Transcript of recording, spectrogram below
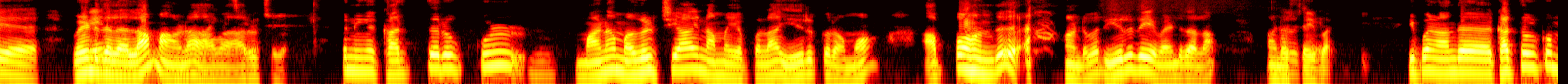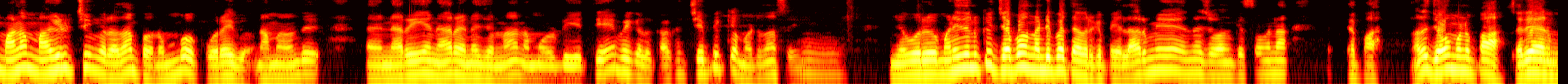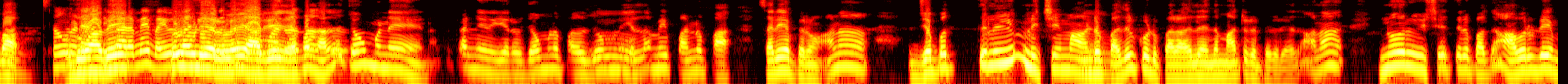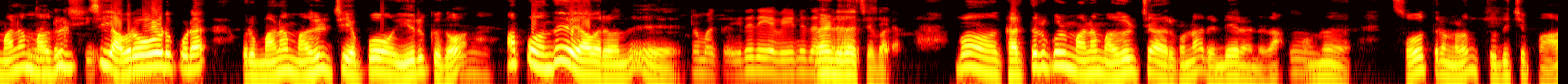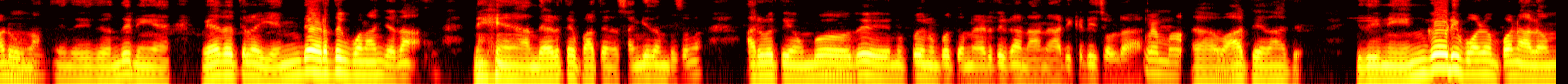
வேண்டுதல் எல்லாம் வேண்டுதல் அவன் செய்வான் இப்போ நீங்க கர்த்தருக்குள். மன மகிழ்ச்சியாய் நம்ம எப்பெல்லாம் இருக்கிறோமோ அப்போ வந்து ஆண்டவர் இருதய வேண்டுதலாம் ஆண்டவர் செய்வார். இப்போ அந்த கத்தருக்கும் மன மகிழ்ச்சிங்கிறதான் இப்போ ரொம்ப குறைவு. நம்ம வந்து நிறைய நேரம் என்ன சொன்னா நம்மளுடைய தேவைகளுக்காக ஜெபிக்க மட்டும்தான் செய்யணும் ஒரு மனிதனுக்கு ஜெபம் கண்டிப்பா தேவை இருக்கு இப்போ எல்லாருமே என்ன சொல்லுவாங்க கிறிஸ்தவங்கன்னா ஏப்பா நல்லா ஜெபம் பண்ணுப்பா அங்கீகாரமே பைபிள் ஊழியர்களோ யாரையும் எப்ப நல்லா. ஜெபம் பண்ணு கண்ணு ஜெபம் பண்ணு பகல் ஜெபம் பண்ணு. எல்லாமே பண்ணுப்பா சரியா பெறும் ஆனா ஜெபத்திலையும் நிச்சயமா ஆண்டு. பதில் கொடுப்பாரு அதுல எந்த மாற்று கருத்து கிடையாது ஆனா இன்னொரு விஷயத்துல பார்த்தா அவருடைய மன. மகிழ்ச்சி அவரோடு கூட ஒரு மன மகிழ்ச்சி எப்போ இருக்குதோ. அப்போ வந்து அவர் வந்து நமக்கு இருதய வேண்டுதல் வேண்டுதல் செய்வார். இப்போ கர்த்தருக்குள் மன மகிழ்ச்சியா இருக்கும்னா ரெண்டே ரெண்டு தான். ஒன்று சோத்திரங்களும் துதிச்சு பாடுவது தான் இது இது வந்து நீங்க வேதத்துல எந்த இடத்துக்கு போனாலும் சரிதான். நீங்க அந்த இடத்துக்கு பார்த்த சங்கீதம் புத்தகம் அறுபத்தி ஒன்பது முப்பது முப்பத்தொன்னு எடுத்துக்கிட்டா நான் அடிக்கடி சொல்ற வார்த்தை தான் இது. இது நீ எங்கோடி போன போனாலும்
